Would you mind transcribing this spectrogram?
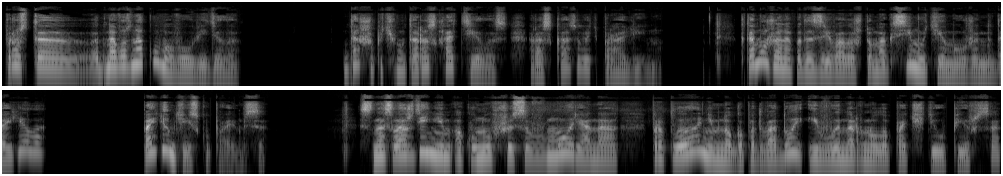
Просто одного знакомого увидела. Даша почему-то расхотелось рассказывать про Алину. К тому же она подозревала, что Максиму тема уже надоела. Пойдемте искупаемся. С наслаждением окунувшись в море, она проплыла немного под водой и вынырнула почти у пирса.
